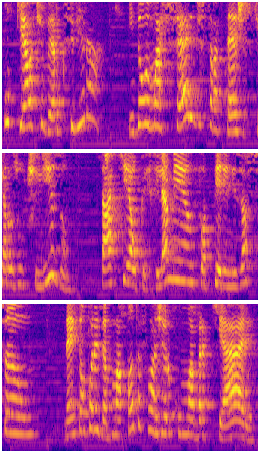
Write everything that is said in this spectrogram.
porque elas tiveram que se virar. Então, é uma série de estratégias que elas utilizam, tá? que é o perfilhamento, a perenização, né? Então, por exemplo, uma planta forrageira como uma braquiária,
